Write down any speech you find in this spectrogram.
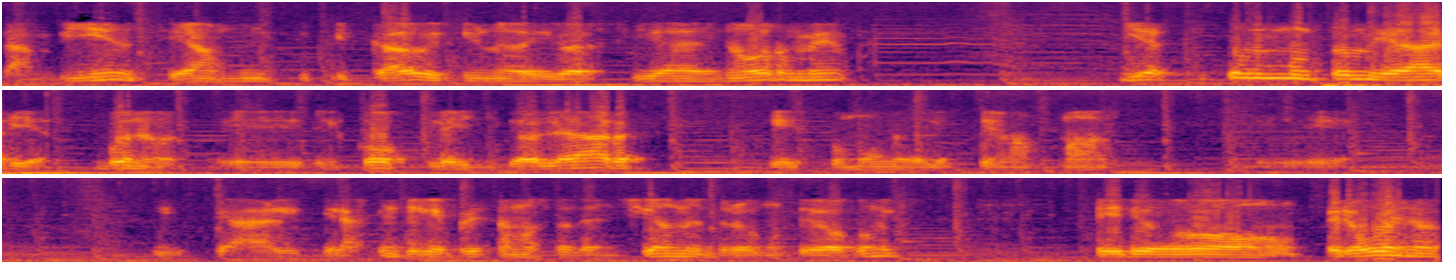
también se ha multiplicado y tiene una diversidad enorme. Y así con un montón de áreas. Bueno, eh, el cosplay y hablar, que es como uno de los temas más eh, que, que la gente le presta más atención dentro de Montevideo Comics. Pero, pero bueno,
